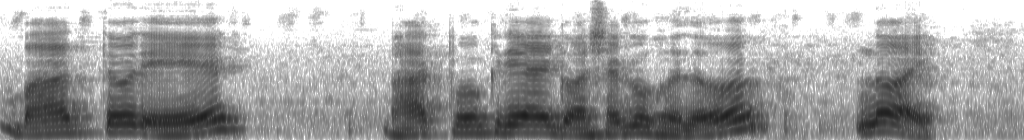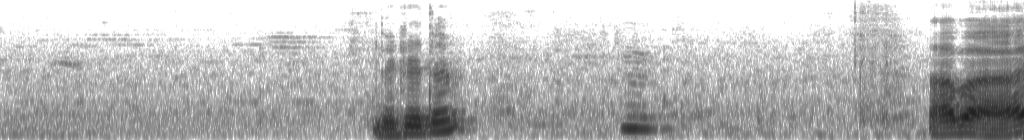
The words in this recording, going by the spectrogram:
বাহাত্তর এর ভাগ প্রক্রিয়ায় গসাগু হলো নয়। দেখি এটা। আবার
